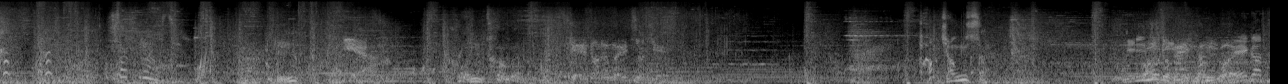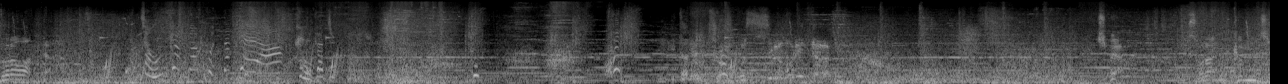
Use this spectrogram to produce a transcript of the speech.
서프 고통은 깨달음을 주지 정수 밀물이 내가 돌아왔다. 정평가 부탁해요. 개가죽 이들은 전부 쓸어버린다. 자 소란 금지.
